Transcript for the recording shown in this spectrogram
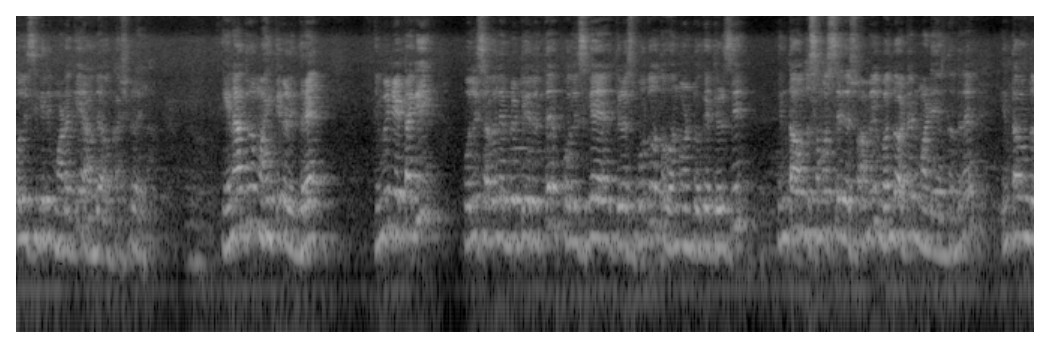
ಪೊಲೀಸಿಗಿರಿ ಮಾಡೋಕ್ಕೆ ಯಾವುದೇ ಅವಕಾಶಗಳಿಲ್ಲ. ಏನಾದರೂ ಮಾಹಿತಿಗಳಿದ್ದರೆ ಇಮಿಡಿಯೇಟ್ ಆಗಿ ಪೊಲೀಸ್ ಅವೈಲೇಬಿಲಿಟಿ ಇರುತ್ತೆ ಪೊಲೀಸ್ಗೆ ತಿಳಿಸ್ಬೋದು ಅಥವಾ ಒನ್ ಒನ್ ಟೂಗೆ ತಿಳಿಸಿ, ಇಂಥ ಒಂದು ಸಮಸ್ಯೆ ಇದೆ ಸ್ವಾಮಿ, ಬಂದು ಅಟೆಂಡ್ ಮಾಡಿ ಅಂತಂದರೆ ಇಂಥ ಒಂದು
